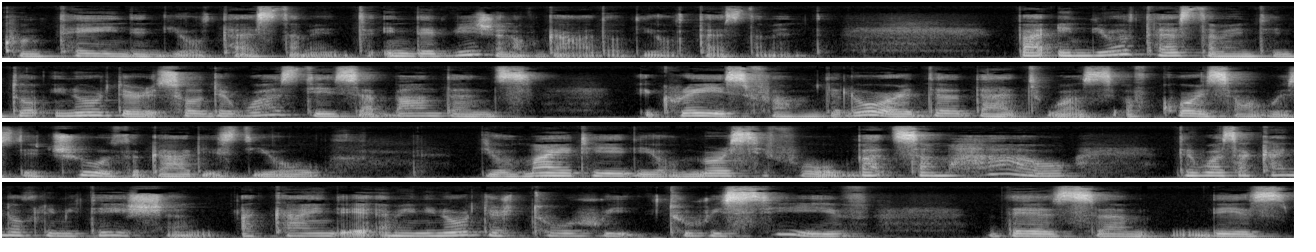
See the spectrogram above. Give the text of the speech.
contained in the Old Testament, in the vision of God of the Old Testament. But in the Old Testament, in, to, in order, so there was this abundance, grace from the Lord that was, of course, always the truth. God is the all, the Almighty, the All Merciful, but somehow there was a kind of limitation, a kind. I mean, in order to re, to receive this um, this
